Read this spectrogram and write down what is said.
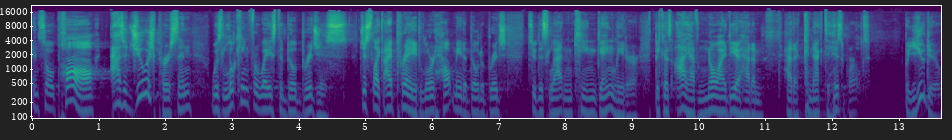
And so Paul, as a Jewish person, was looking for ways to build bridges. Just like I prayed, Lord, help me to build a bridge to this Latin king gang leader because I have no idea how to, how to connect to his world. But you do.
